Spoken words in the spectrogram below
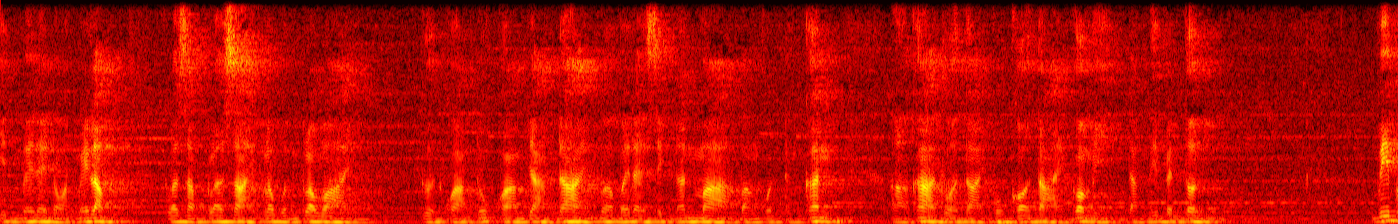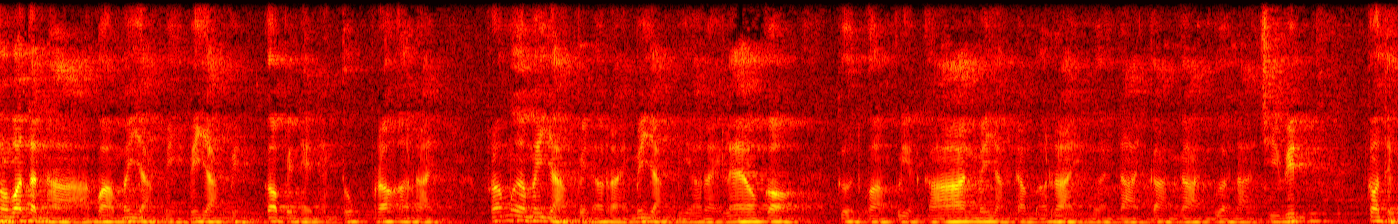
กินไม่ได้นอนไม่หลับ กระสับกระส่ายกระวนกระวาย เกิดความทุกข์ความอยากได้เมื่อไม่ได้สิ่งนั้นมาบางคนถึงขั้นฆ่าตัวตายผูกคอตายก็มีดังนี้เป็นต้น วิภาวะตัณหาความไม่อยากมีไม่อยากเป็นก็เป็นเหตุแห่งทุกข์เพราะอะไร เพราะเมื่อไม่อยากเป็นอะไรไม่อยากมีอะไรแล้วก็ เกิดความเกลียดค้านไม่อยากทำอะไรเหนื่อหน่ายการงานเบื่อหน่ายชีวิต ก็ถึง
